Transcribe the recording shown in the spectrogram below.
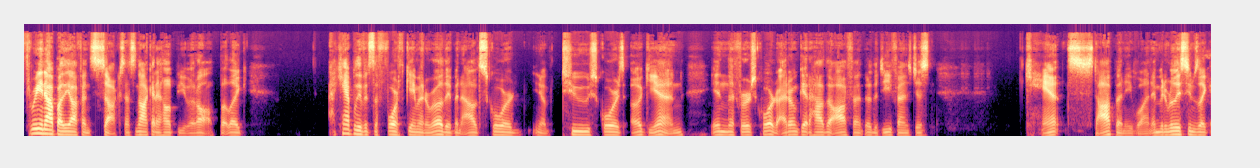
three and out by the offense sucks. That's not going to help you at all. But like, I can't believe it's the fourth game in a row they've been outscored. You know, two scores again in the first quarter. I don't get how the offense or the defense just can't stop anyone. I mean, it really seems like,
